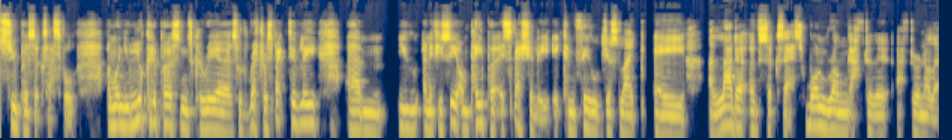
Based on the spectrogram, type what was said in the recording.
super successful. And when you look at a person's career sort of retrospectively, um, you and if you see it on paper especially, it can feel just like a a ladder of success, one rung after the after another.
